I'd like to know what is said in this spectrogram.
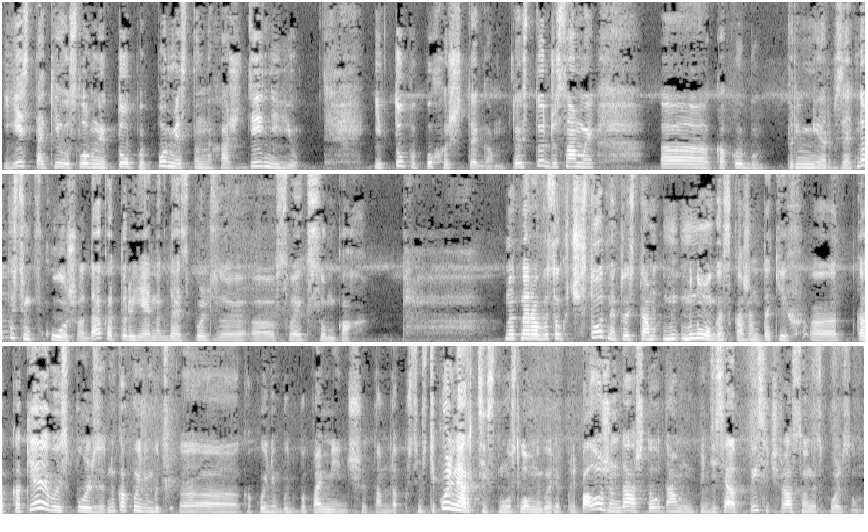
есть такие условные топы по местонахождению и топы по хэштегам. То есть тот же самый, э, какой бы пример взять, допустим, в кожа, да, который я иногда использую э, в своих сумках. Ну, это, наверное, высокочастотный, то есть там много, скажем, таких, э, как, как я его использую, ну, какой-нибудь, э, какой-нибудь бы поменьше, там, допустим, стекольный артист, ну, условно говоря, предположим, да, что там 50 тысяч раз он использован.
